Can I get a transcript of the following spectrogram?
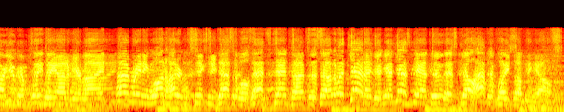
Are you completely out of your mind? I'm reading 160 decibels. That's 10 times the sound of a jet engine. You just can't do this. You'll have to play something else.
